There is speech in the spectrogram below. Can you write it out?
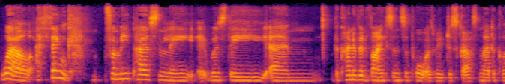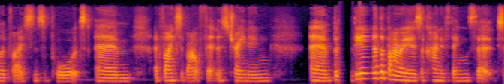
well, I think for me personally, it was the um, the kind of advice and support, as we've discussed, medical advice and support, um, advice about fitness training. Um, but the other barriers are kind of things that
